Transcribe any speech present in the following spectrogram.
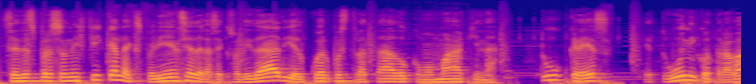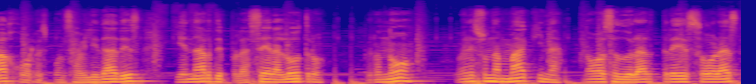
Se despersonifica la experiencia de la sexualidad y el cuerpo es tratado como máquina. Tú crees que tu único trabajo o responsabilidad es llenar de placer al otro, pero no, no eres una máquina, no vas a durar tres horas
